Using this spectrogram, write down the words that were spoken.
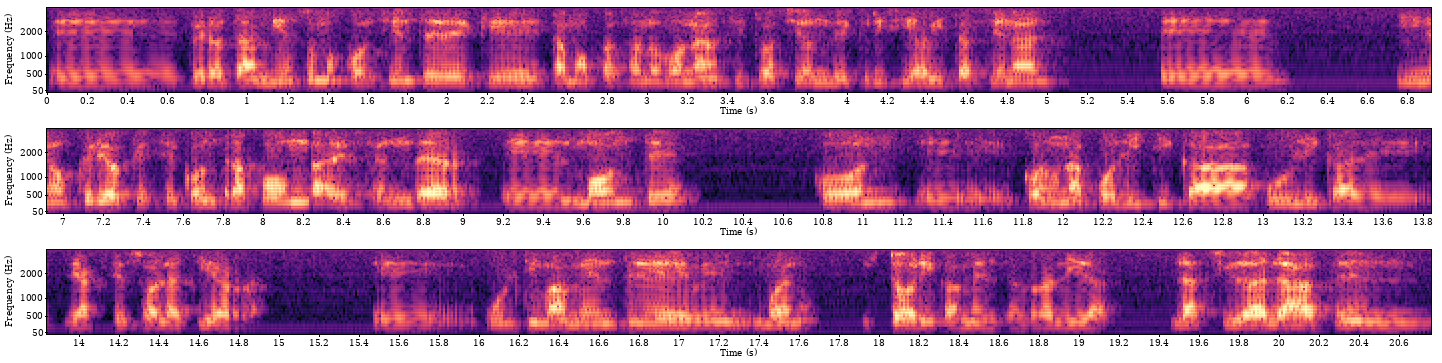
eh, pero también somos conscientes de que estamos pasando por una situación de crisis habitacional eh, y no creo que se contraponga defender eh, el monte con, con una política pública de, acceso a la tierra. Últimamente, bueno, históricamente en realidad, la ciudad la hacen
